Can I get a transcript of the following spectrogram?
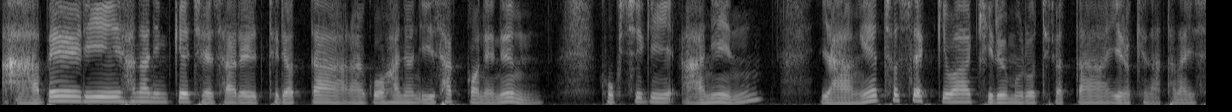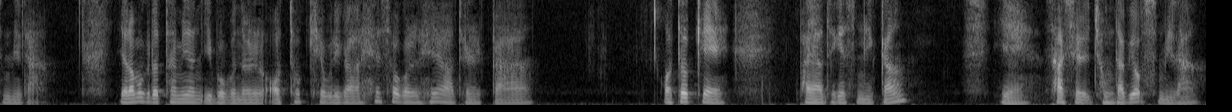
아벨이 하나님께 제사를 드렸다라고 하는 이 사건에는 곡식이 아닌 양의 첫 새끼와 기름으로 드렸다 이렇게 나타나 있습니다. 여러분 그렇다면 이 부분을 어떻게 우리가 해석을 해야 될까? 어떻게 봐야 되겠습니까? 예, 사실 정답이 없습니다.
